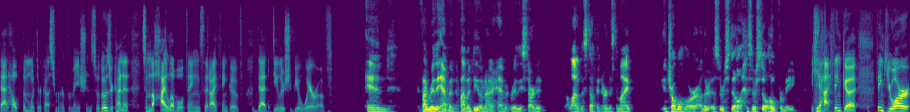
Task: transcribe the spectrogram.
that help them with their customer information. So those are kind of some of the high level things that I think of that dealers should be aware of. And if I really haven't, if I'm a dealer and I haven't really started a lot of the stuff in earnest, am I in trouble, or other, is there still is there still hope for me? Yeah, I think uh, I think you are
